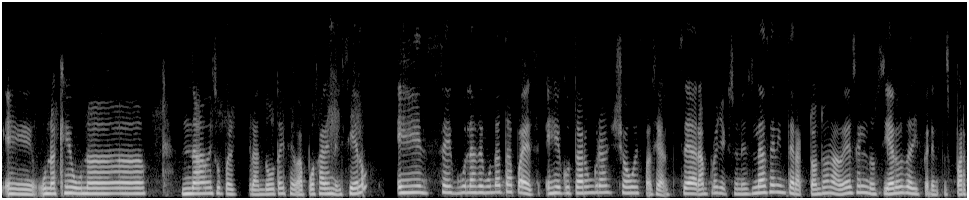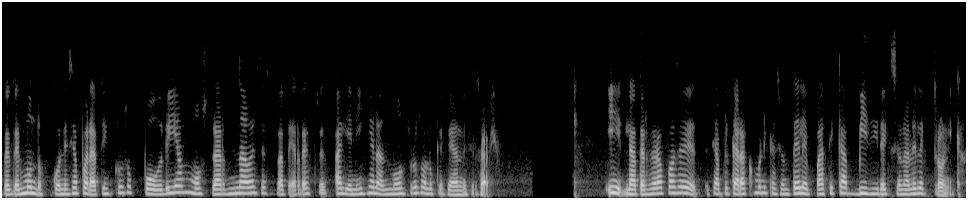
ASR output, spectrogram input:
eh, una que una nave súper grandota y se va a posar en el cielo. La segunda etapa es ejecutar un gran show espacial. Se harán proyecciones láser interactuando a la vez en los cielos de diferentes partes del mundo. Con ese aparato incluso podrían mostrar naves extraterrestres, alienígenas, monstruos o lo que sea necesario. Y la tercera fase es, se aplicará comunicación telepática bidireccional electrónica.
